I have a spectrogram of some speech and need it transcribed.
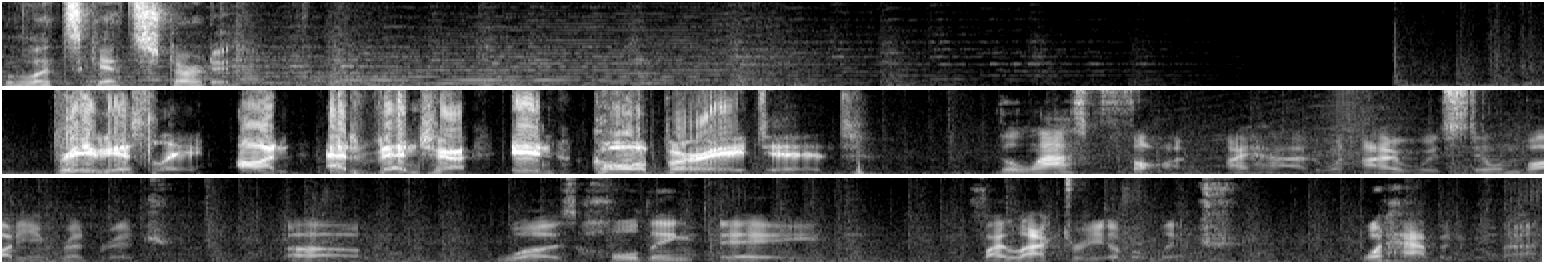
Let's get started. Previously on Adventure Incorporated. the last thought I had when I was still embodying Redbridge uh, was holding a phylactery of a lich. What happened with that?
